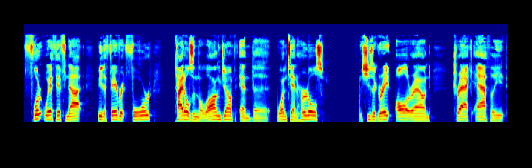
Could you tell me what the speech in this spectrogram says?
flirt with, if not be the favorite for titles in the long jump and the 110 hurdles. She's a great all around track athlete.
